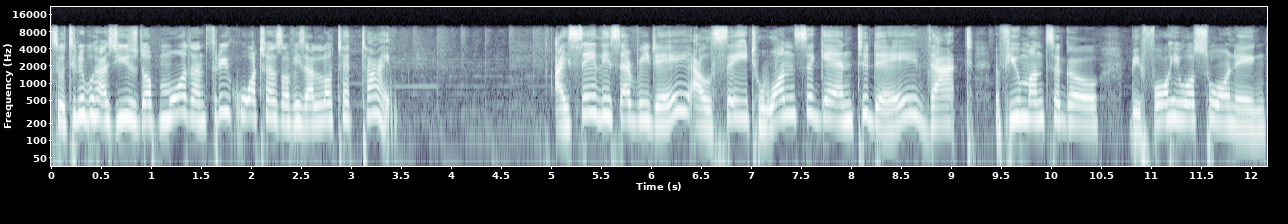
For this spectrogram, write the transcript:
So Tinubu has used up more than three quarters of his allotted time. I say this every day. I'll say it once again today that a few months ago, before he was sworn in,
